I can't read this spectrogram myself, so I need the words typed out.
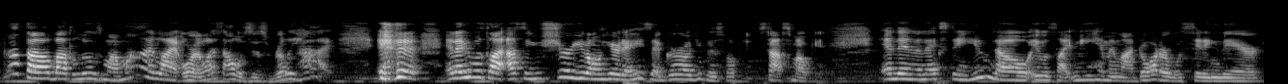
And I thought I was about to lose my mind, like, or unless I was just really high. and then he was like, I said, you sure you don't hear that? He said, girl, you've been smoking. Stop smoking. And then the next thing you know, it was like me, him, and my daughter was sitting there.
